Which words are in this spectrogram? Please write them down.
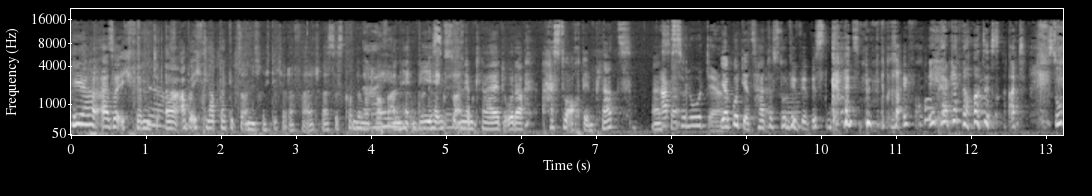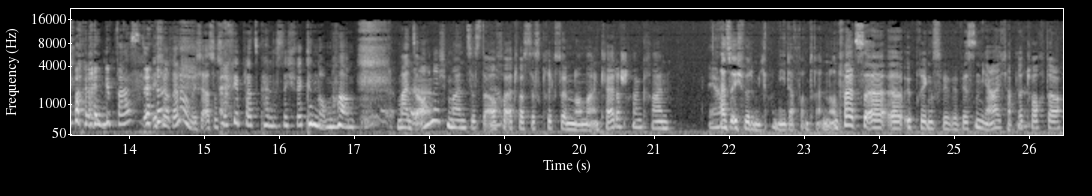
Ja, also ich finde, Ja. äh, aber ich glaube, da gibt es auch nicht richtig oder falsch. Weißt es kommt immer Nein, drauf an, wie hängst du an dem Kleid oder hast du auch den Platz? Weißt Absolut, du? ja. Ja gut, jetzt hattest du, wie wir wissen, keins mit Breifrock. Ja, genau, das hat super reingepasst. Ich erinnere mich, also so viel Platz kann es nicht weggenommen haben. Meins auch nicht, meins ist auch etwas, das kriegst du in einen normalen Kleiderschrank rein. Ja. Also ich würde mich auch nie davon trennen. Und falls äh, äh, übrigens, wie wir wissen, ja, ich habe eine Tochter,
